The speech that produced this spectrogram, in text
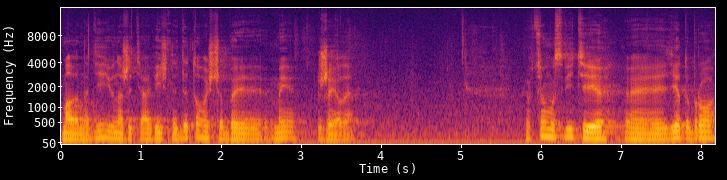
мали надію на життя вічне, для того, щоб ми жили. В цьому світі е, є добро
